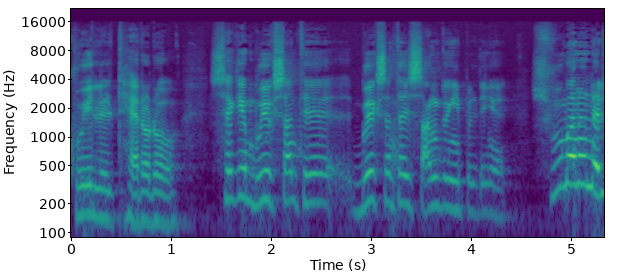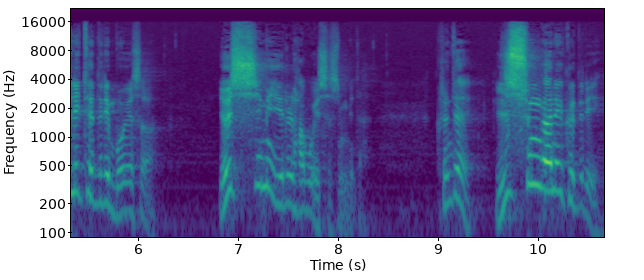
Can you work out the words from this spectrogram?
9.11 테러로 세계 무역산태, 무역산타의 쌍둥이 빌딩에 수많은 엘리트들이 모여서 열심히 일을 하고 있었습니다. 그런데 일순간에 그들이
